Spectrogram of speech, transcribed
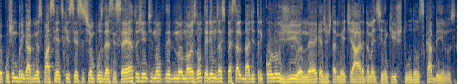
eu, costumo brincar com meus pacientes que se esses shampoos dessem certo, a gente não, ter, não, nós não teríamos a especialidade de tricologia, né? Que é justamente a área da medicina que estuda os cabelos.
